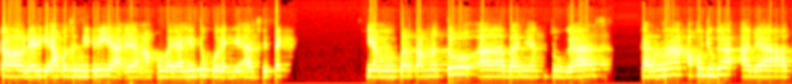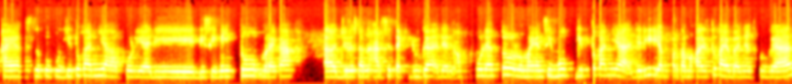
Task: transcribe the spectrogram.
Kalau dari aku sendiri ya, yang aku bayangin tuh kuliah di arsitek, yang pertama tuh uh, banyak tugas, karena aku juga ada kayak sepupu gitu kan ya kuliah di di sini tuh mereka uh, jurusan arsitek juga dan aku lihat tuh lumayan sibuk gitu kan ya. Jadi yang pertama kali tuh kayak banyak tugas,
